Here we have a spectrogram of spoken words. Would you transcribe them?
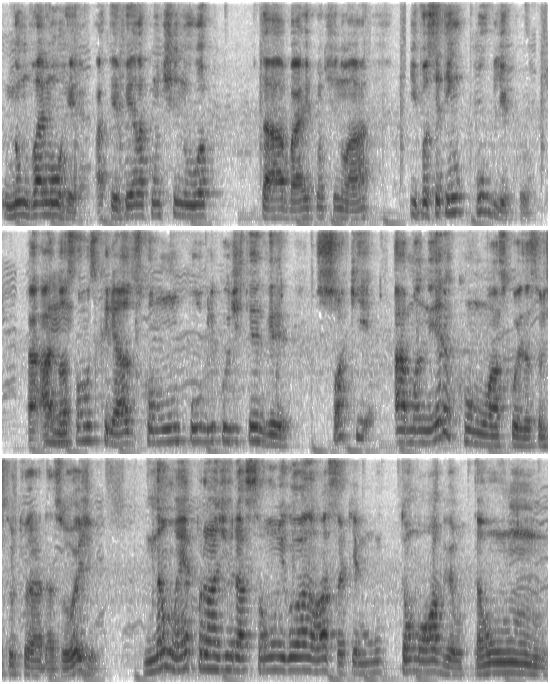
não vai morrer. A TV ela continua, tá, vai continuar. E você tem um público. A- a- nós somos criados como um público de TV. Só que a maneira como as coisas são estruturadas hoje não é para uma geração igual a nossa, que é tão móvel, tão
